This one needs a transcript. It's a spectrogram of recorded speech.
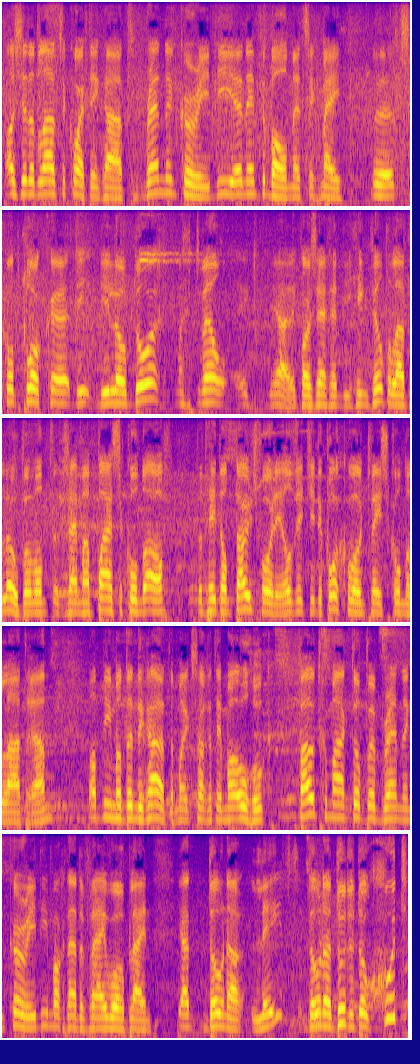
als je dat laatste kwart in gaat. Brandon Curry, die uh, neemt de bal met zich mee. De schotklok uh, die, die loopt door. Terwijl, ik, ja, ik wou zeggen, die ging veel te laat lopen. Want er zijn maar een paar seconden af. Dat heet dan thuisvoordeel. Zet je de klok gewoon twee seconden later aan. Had niemand in de gaten, maar ik zag het in mijn ooghoek. Fout gemaakt op uh, Brandon Curry. Die mag naar de vrijworplijn. Ja, Donar leeft. Donar doet het ook goed.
